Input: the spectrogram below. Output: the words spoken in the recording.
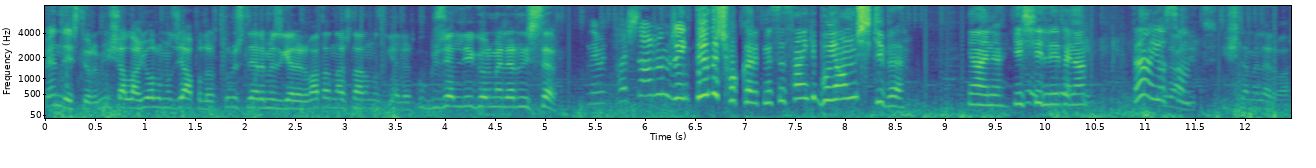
Ben de istiyorum. İnşallah yolumuz yapılır. Turistlerimiz gelir, vatandaşlarımız gelir. Bu güzelliği görmelerini isterim. Evet taşların renkleri de çok garip. Mesela sanki boyanmış gibi. Yani yeşilliği Yosun. falan. Değil mi yosun? Granit işlemeler var.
